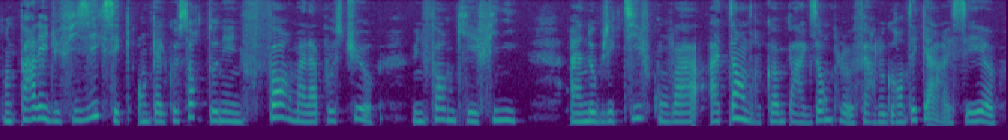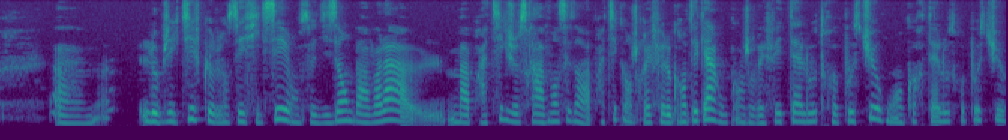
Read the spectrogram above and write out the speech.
Donc parler du physique, c'est en quelque sorte donner une forme à la posture, une forme qui est finie un objectif qu'on va atteindre, comme par exemple faire le grand écart. Et c'est euh, euh, l'objectif que l'on s'est fixé en se disant, ben voilà, ma pratique, je serai avancée dans la pratique quand j'aurai fait le grand écart ou quand j'aurai fait telle autre posture ou encore telle autre posture.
